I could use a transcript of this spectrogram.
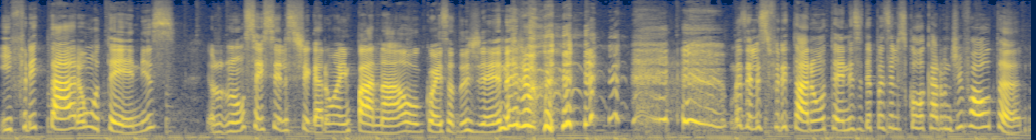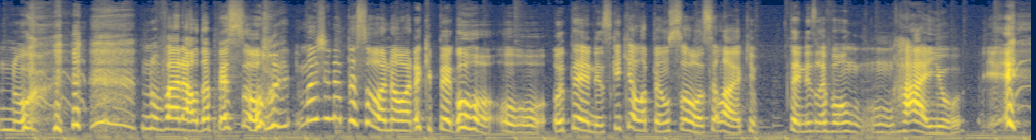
e fritaram o tênis. Eu não sei se eles chegaram a empanar ou coisa do gênero. Mas eles fritaram o tênis e depois eles colocaram de volta no, no varal da pessoa. Imagina a pessoa na hora que pegou o, o tênis. O que, que ela pensou? Sei lá, que o tênis levou um, um raio.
